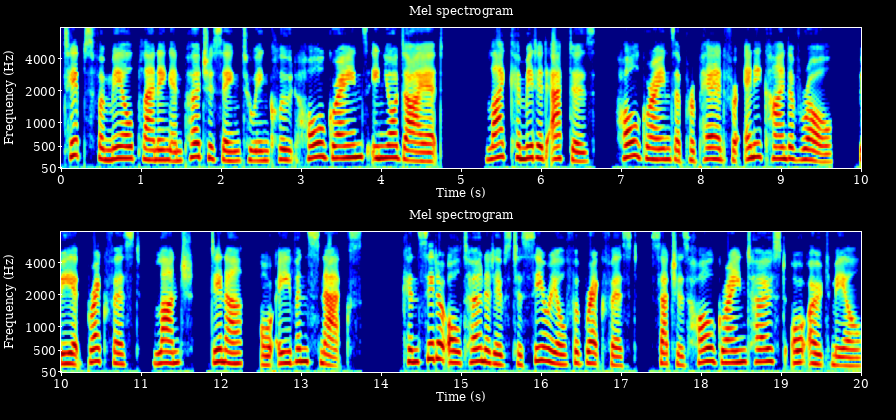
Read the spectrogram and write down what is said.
Tips for meal planning and purchasing to include whole grains in your diet. Like committed actors, whole grains are prepared for any kind of role, be it breakfast, lunch, dinner, or even snacks. Consider alternatives to cereal for breakfast, such as whole grain toast or oatmeal.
